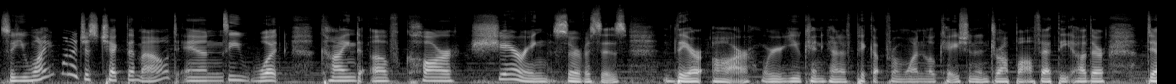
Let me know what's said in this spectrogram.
So you might want to just check them out and see what kind of car sharing services there are where you can kind of pick up from one location and drop off at the other. Definitely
